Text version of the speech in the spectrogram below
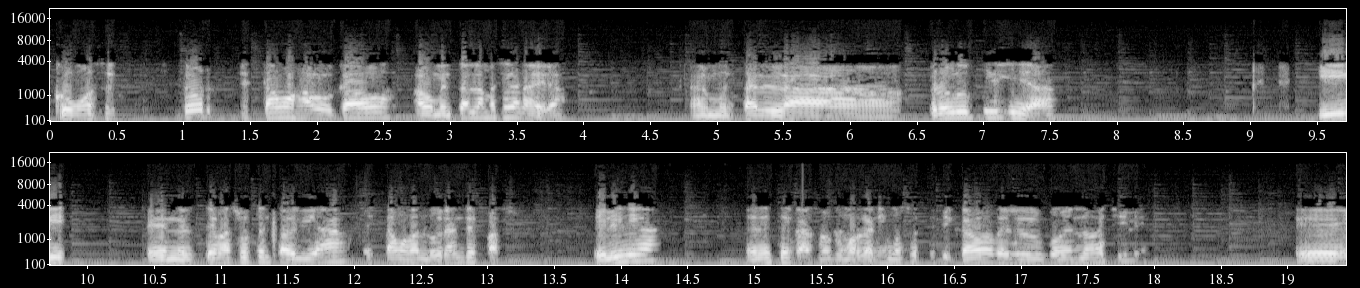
Como sector estamos abocados a aumentar la masa ganadera, a aumentar la productividad, y en el tema sustentabilidad estamos dando grandes pasos. En línea, en este caso, como organismo certificado del gobierno de Chile, eh,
